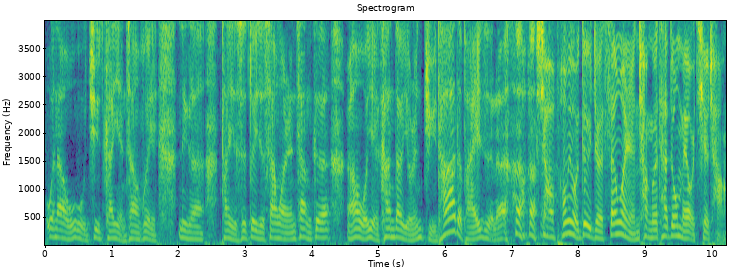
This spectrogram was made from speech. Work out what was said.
问到五五去开演唱会，那个他也是对。着三万人唱歌，然后我也看到有人举他的牌子了。小朋友对着三万人唱歌，他都没有怯场。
